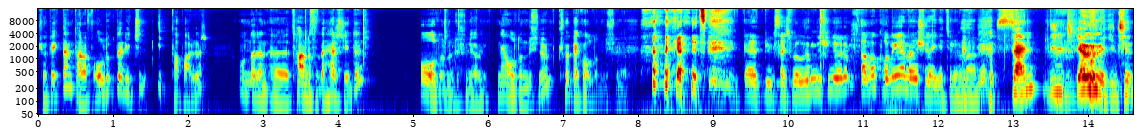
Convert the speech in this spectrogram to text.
köpekten taraf oldukları için it taparlar. Onların e, tanrısı da her şeyde o olduğunu düşünüyorum. Ne olduğunu düşünüyorum? Köpek olduğunu düşünüyorum. gayet, gayet büyük saçmaladığını düşünüyorum. Ama konuyu hemen şuraya getiriyorum abi. Sen linç yememek için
